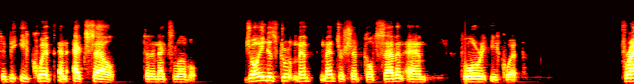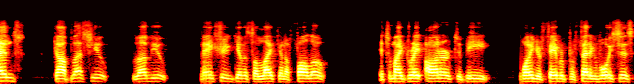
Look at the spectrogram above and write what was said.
to be equipped and excel to the next level. Join this group mentorship called 7M Glory Equip. Friends, God bless you. Love you. Make sure you give us a like and a follow. It's my great honor to be one of your favorite prophetic voices,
